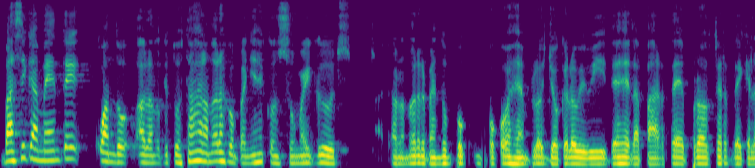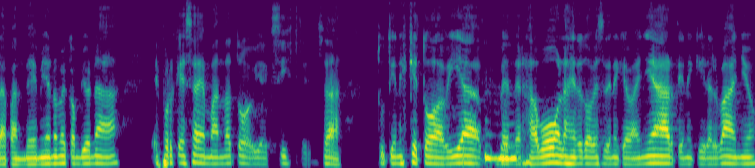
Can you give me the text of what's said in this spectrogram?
Básicamente, cuando hablando que tú estás hablando de las compañías de consumer goods, hablando de repente un poco, un poco de ejemplo, yo que lo viví desde la parte de Procter, de que la pandemia no me cambió nada, es porque esa demanda todavía existe. O sea, tú tienes que todavía vender jabón, la gente todavía se tiene que bañar, tiene que ir al baño,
